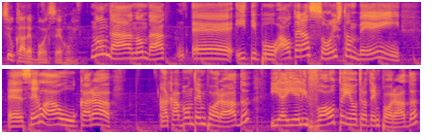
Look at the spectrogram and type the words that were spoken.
se o cara é bom e se é ruim. Não dá, não dá. É, e tipo, alterações também. É, sei lá, o cara acaba uma temporada e aí ele volta em outra temporada,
